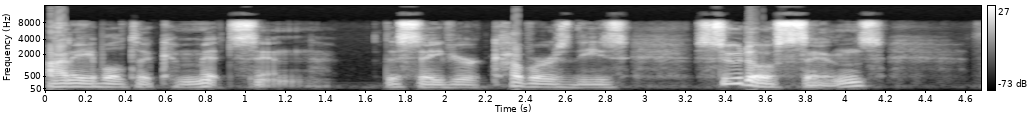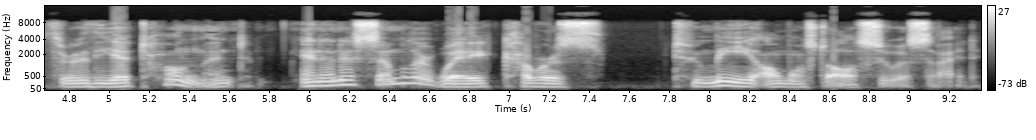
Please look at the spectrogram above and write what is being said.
unable to commit sin. The Savior covers these pseudo sins through the atonement and, in a similar way, covers to me almost all suicide.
